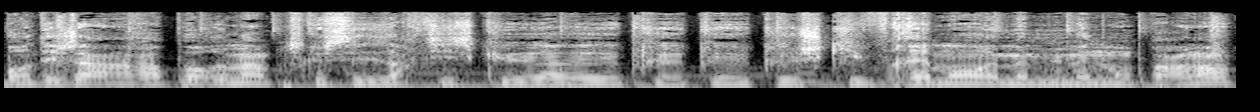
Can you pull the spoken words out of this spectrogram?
bon, déjà un rapport humain parce que c'est des artistes que, que, que, que je kiffe vraiment et même humainement parlant.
